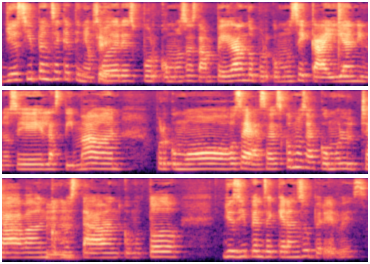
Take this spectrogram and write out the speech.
yo sí pensé que tenían Sí. poderes por cómo se están pegando, por cómo se caían y no se lastimaban, por cómo, o sea, ¿sabes cómo? O sea, cómo luchaban, cómo estaban, cómo todo. Yo sí pensé que eran superhéroes.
